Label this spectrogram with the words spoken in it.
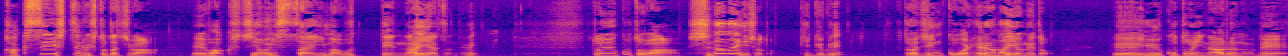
覚醒してる人たちは、えワクチンを一切今打ってないやつなんだよね。ということは、死なないでしょと。結局ね。だから人口が減らないよね、と、えいうことになるので、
